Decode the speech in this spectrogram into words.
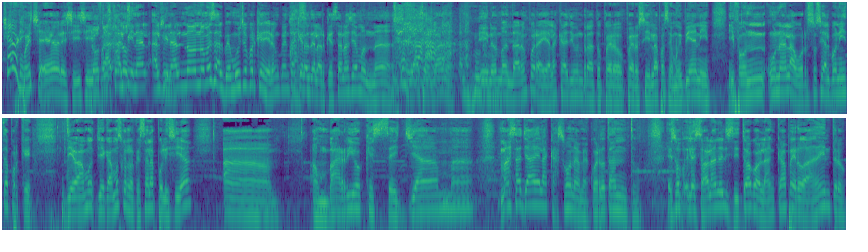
chévere. fue chévere, sí, sí. Fue al, los- final, al sí. final no, no me salvé mucho porque dieron cuenta Ah, que los de la orquesta no hacíamos nada en la semana. y nos mandaron por ahí a la calle un rato, pero, pero sí la pasé muy bien y, y fue un- una labor social bonita porque llevamos, llegamos con la orquesta de la policía a a un barrio que se llama Más allá de la casona, me acuerdo tanto. Eso le estaba hablando del distrito de Agua Blanca, pero adentro.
